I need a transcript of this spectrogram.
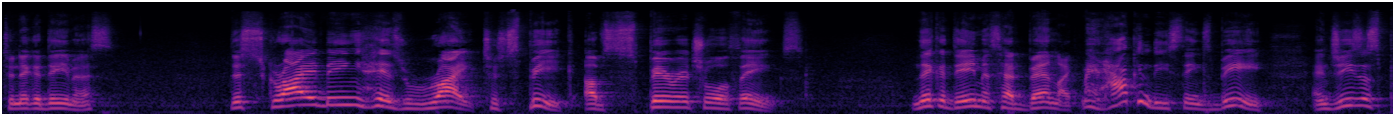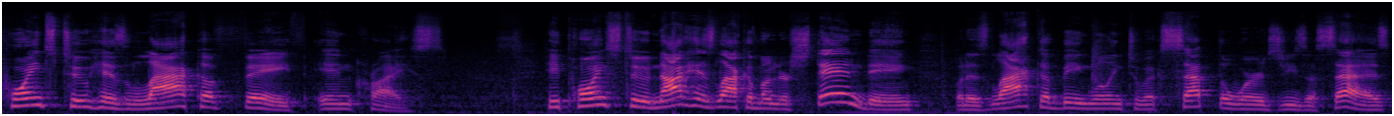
to Nicodemus, describing his right to speak of spiritual things. Nicodemus had been like, man, how can these things be? And Jesus points to his lack of faith in Christ. He points to not his lack of understanding, but his lack of being willing to accept the words Jesus says.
